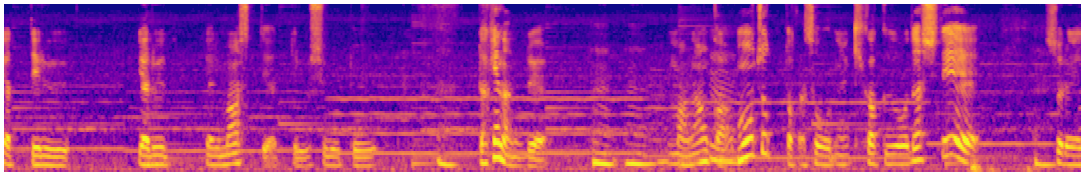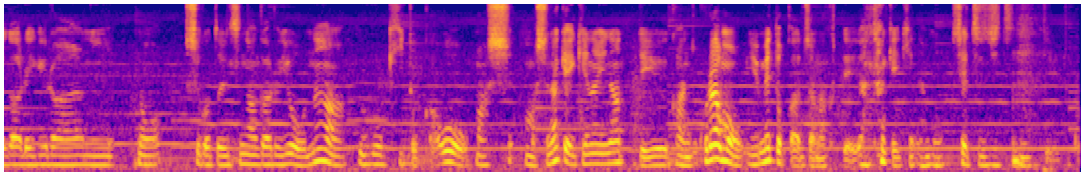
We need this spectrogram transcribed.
やってるやるやりますってやってる仕事だけなのでうん。まあなんかうん。もうちょっとだからそうね企画を出してうん。それがレギュラーにの仕事につながるような動きとかを、まあしまあ、しなきゃいけないなっていう感じ。これはもう夢とかじゃなくてやんなきゃいけないもう切実にっていうとこ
